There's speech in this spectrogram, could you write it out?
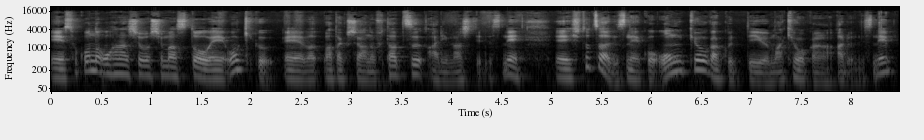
えーそこのお話をしますと、えー大きく、えー私はあの2つありましてですね、え1つははですねこう音響学っていう、まあ、教科があるんですね。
